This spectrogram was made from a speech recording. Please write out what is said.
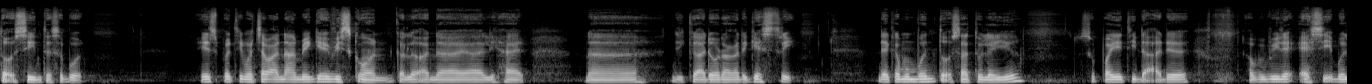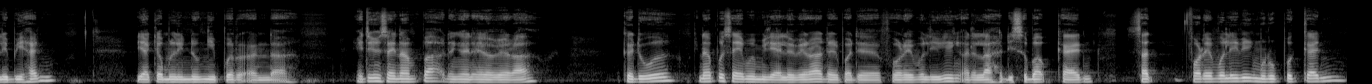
toksin tersebut. Ia seperti macam anda ambil Gaviscon kalau anda lihat nah, jika ada orang ada gastrik. Dia akan membentuk satu layer supaya tidak ada apabila asid berlebihan dia akan melindungi perut anda. Itu yang saya nampak dengan aloe vera. Kedua, kenapa saya memilih aloe vera daripada Forever Living adalah disebabkan Forever Living merupakan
